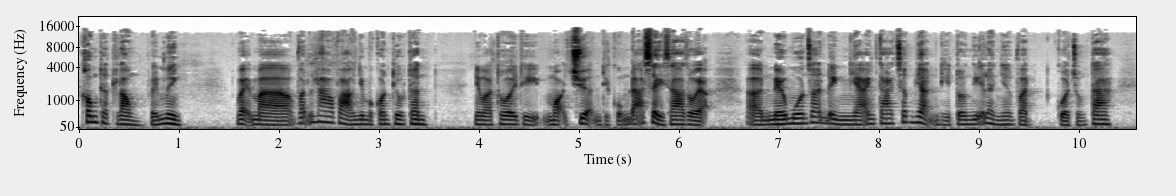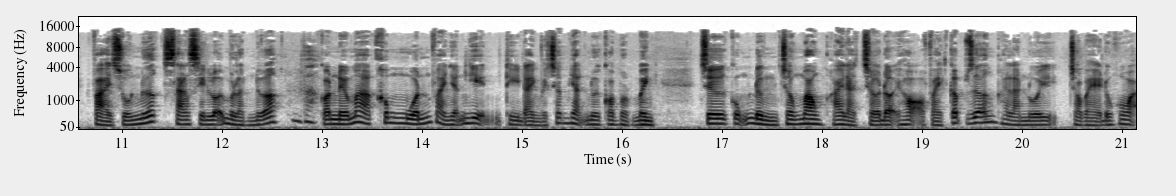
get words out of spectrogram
không thật lòng với mình. Vậy mà vẫn lao vào như một con thiêu thân. Nhưng mà thôi thì mọi chuyện thì cũng đã xảy ra rồi ạ. À, nếu muốn gia đình nhà anh ta chấp nhận thì tôi nghĩ là nhân vật của chúng ta phải xuống nước sang xin lỗi một lần nữa. Vâng. Còn nếu mà không muốn phải nhẫn nhịn thì đành phải chấp nhận nuôi con một mình chứ cũng đừng trông mong hay là chờ đợi họ phải cấp dưỡng hay là nuôi cho bé đúng không ạ?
